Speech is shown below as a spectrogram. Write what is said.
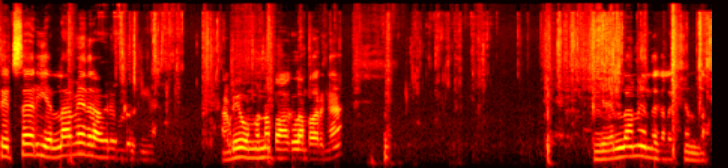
செட் சாரி எல்லாமே இதில் அவைலபிள் இருக்குங்க. அப்படியே ஒன்று ஒன்றா பார்க்கலாம் பாருங்க. இது எல்லாமே இந்த கலெக்ஷன் தான்.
